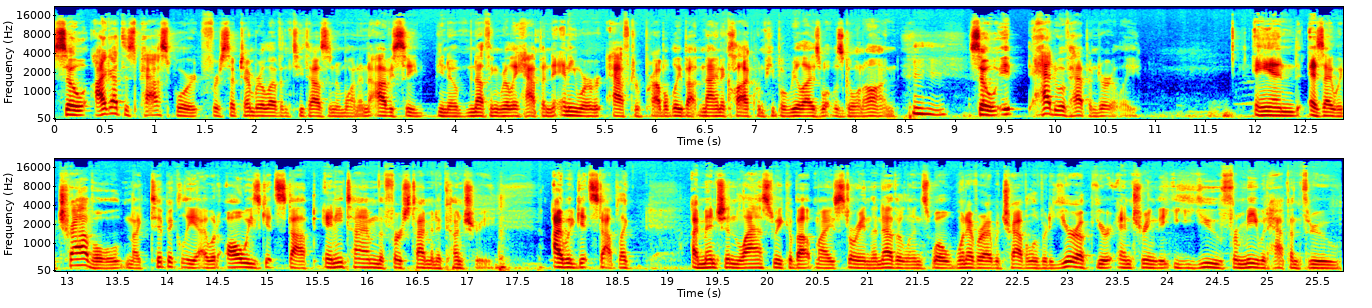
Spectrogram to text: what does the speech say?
So I got this passport for September 11th, 2001, and obviously, you know, nothing really happened anywhere after probably about nine o'clock when people realized what was going on. Mm-hmm. So it had to have happened early. And as I would travel, like typically I would always get stopped anytime the first time in a country. I would get stopped. Like I mentioned last week about my story in the Netherlands. Well, whenever I would travel over to Europe, you're entering the EU for me would happen through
